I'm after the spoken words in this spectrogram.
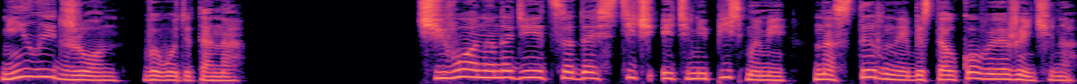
«Милый Джон», — выводит она. Чего она надеется достичь этими письмами, настырная, бестолковая женщина?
